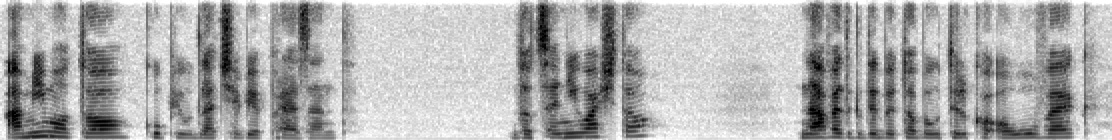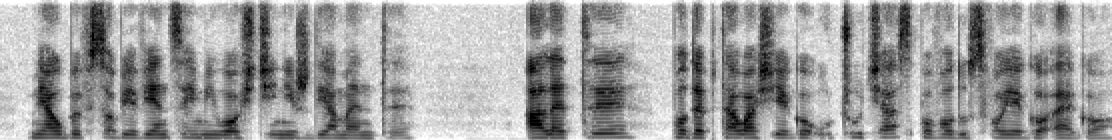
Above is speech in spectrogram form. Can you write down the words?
A mimo to kupił dla ciebie prezent. Doceniłaś to? Nawet gdyby to był tylko ołówek, miałby w sobie więcej miłości niż diamenty. Ale ty podeptałaś jego uczucia z powodu swojego ego.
